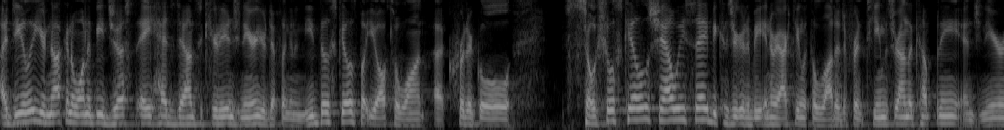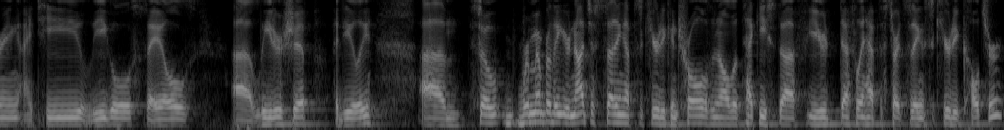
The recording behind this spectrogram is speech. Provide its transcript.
Ideally, you're not going to want to be just a heads down security engineer. You're definitely going to need those skills, but you also want critical social skills, shall we say, because you're going to be interacting with a lot of different teams around the company engineering, IT, legal, sales, uh, leadership, ideally. Um, so remember that you're not just setting up security controls and all the techie stuff. You definitely have to start setting security culture.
